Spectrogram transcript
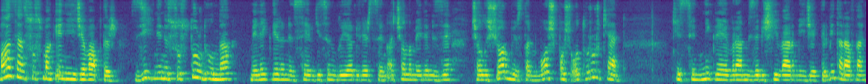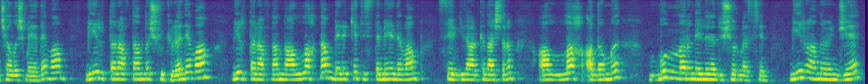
Bazen susmak en iyi cevaptır. Zihnini susturduğunda meleklerinin sevgisini duyabilirsin. Açalım elimizi. Çalışıyor muyuz tabii boş boş otururken kesinlikle evren bize bir şey vermeyecektir. Bir taraftan çalışmaya devam, bir taraftan da şüküre devam, bir taraftan da Allah'tan bereket istemeye devam. Sevgili arkadaşlarım Allah adamı bunların eline düşürmesin. Bir an önce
